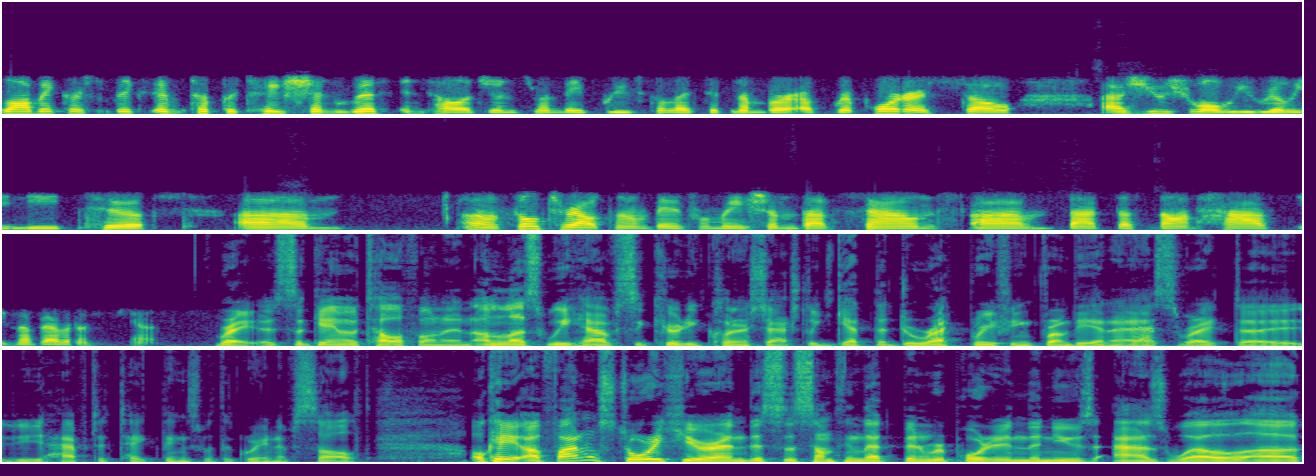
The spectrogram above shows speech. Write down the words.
lawmakers mix interpretation with intelligence when they brief selected number of reporters. So, as usual, we really need to um, uh, filter out some of the information that sounds um, that does not have enough evidence yet. Right, it's a game of telephone, and unless we have security clearance to actually get the direct briefing from the NIS, right, uh, you have to take things with a grain of salt. Okay, a final story here, and this is something that's been reported in the news as well. Uh,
